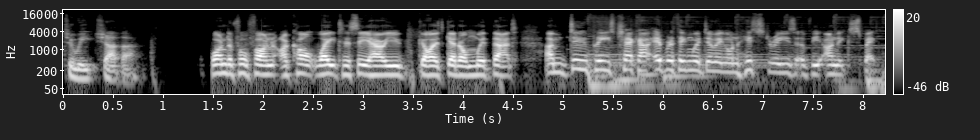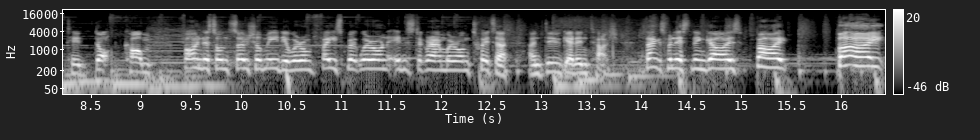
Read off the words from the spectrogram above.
to each other. Wonderful fun. I can't wait to see how you guys get on with that. Um, do please check out everything we're doing on historiesoftheunexpected.com. Find us on social media. We're on Facebook, we're on Instagram, we're on Twitter, and do get in touch. Thanks for listening, guys. Bye. Bye.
